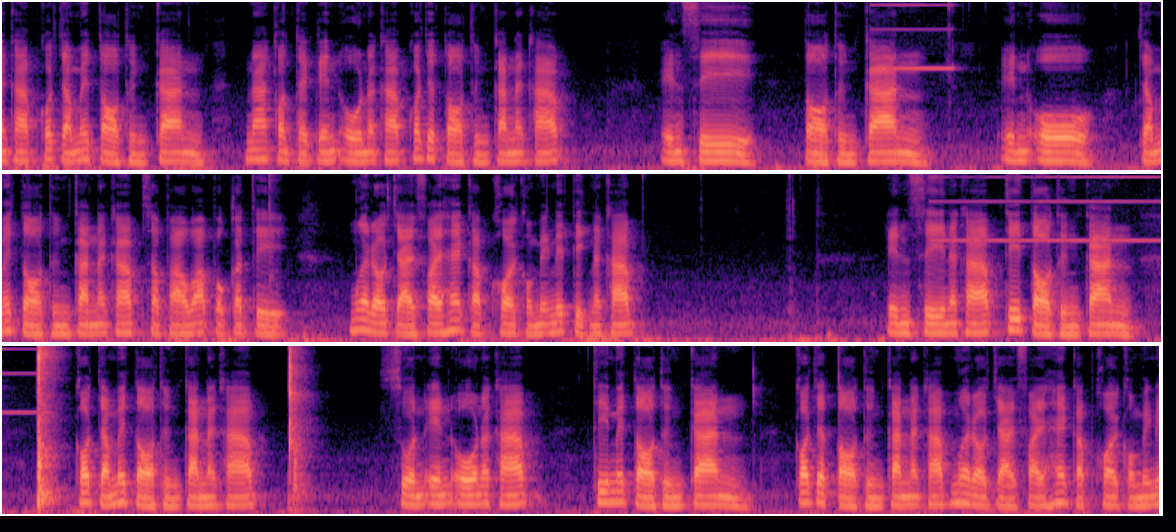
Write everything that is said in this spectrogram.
นะครับ ก็จะไม่ต่อถึงกัน หน้า Contact NO นะครับ ก็จะต่อถึงกันนะครับ NC ต่อถึงกัน NO จะไม่ต่อถึงกันนะครับ สภาวะปกติ เมื่อเราจ่ายไฟให้กับคอยของแมกเนติกนะครับ NC นะครับที่ต่อถึงกัน ก็จะไม่ต่อถึงกันนะครับ ส่วน NO นะครับ ที่ไม่ต่อถึงกัน ก็จะต่อถึงกันนะครับ เมื่อเราจ่ายไฟให้กับคอยของแมกเน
